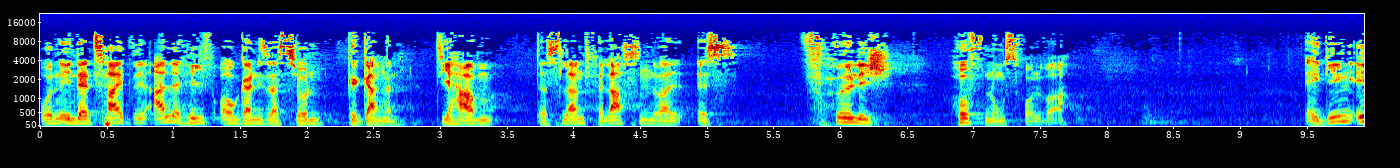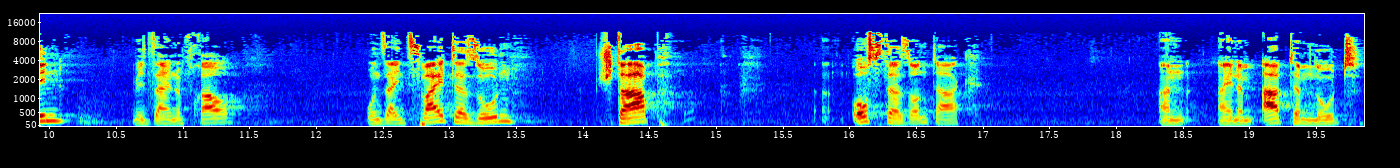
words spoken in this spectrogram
und in der Zeit sind alle Hilfsorganisationen gegangen. Die haben das Land verlassen, weil es völlig hoffnungsvoll war. Er ging in mit seiner Frau und sein zweiter Sohn starb Ostersonntag an einem Atemnot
